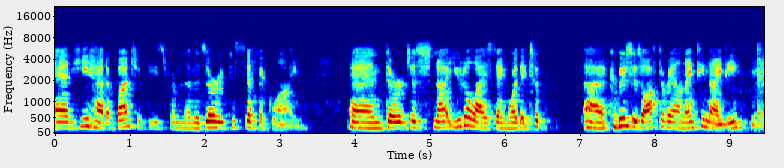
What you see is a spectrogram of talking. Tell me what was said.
and he had a bunch of these from the Missouri Pacific line. And they're just not utilized anymore. They took uh, Caboose off the rail in 1990. Yeah.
